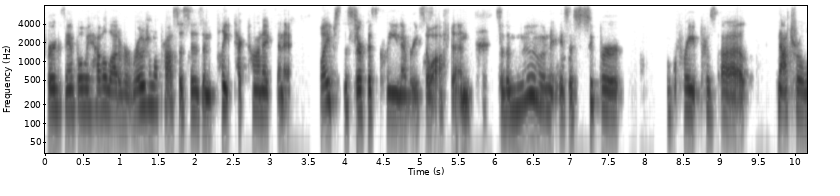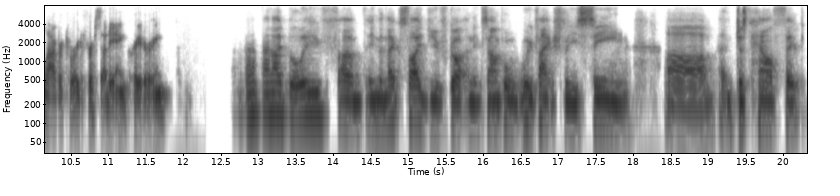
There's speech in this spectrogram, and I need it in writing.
for example, we have a lot of erosional processes and plate tectonics, and it wipes the surface clean every so often. So the moon is a super great uh, natural laboratory for studying cratering. And I believe um, in the next slide, you've got an example. We've actually seen um, just how thick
